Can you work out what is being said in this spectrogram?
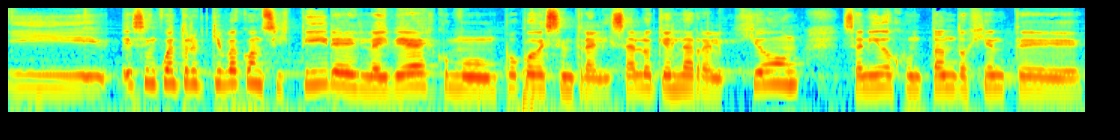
Y ese encuentro en qué va a consistir, es, la idea es como un poco descentralizar lo que es la religión, se han ido juntando gente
